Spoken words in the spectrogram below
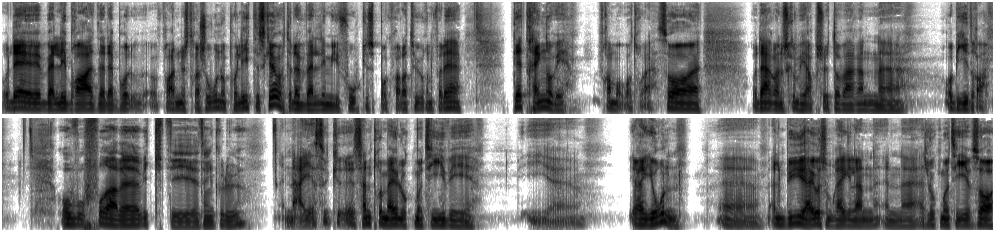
og det er veldig bra at det er fra administrasjon og politisk at det er veldig mye fokus på kvadraturen. For det, det trenger vi framover, tror jeg. Så og Der ønsker vi absolutt å være en, eh, å bidra. Og Hvorfor er det viktig, tenker du? Nei, altså, Sentrum er jo lokomotiv i, i, eh, i regionen. Eh, en by er jo som regel en, en, et lokomotiv. så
